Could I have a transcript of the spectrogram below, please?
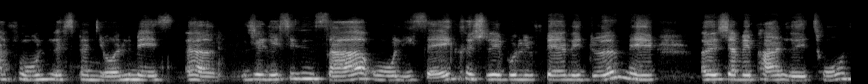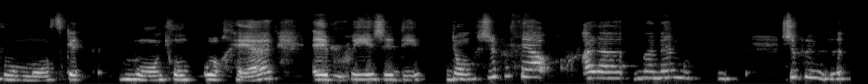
apprendre l'espagnol, mais euh, j'ai décidé ça au lycée, que j'ai voulu faire les deux, mais euh, j'avais pas le temps dans mon, mon temps horaire. Et puis j'ai dit, donc je peux faire à la moi-même, je peux le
